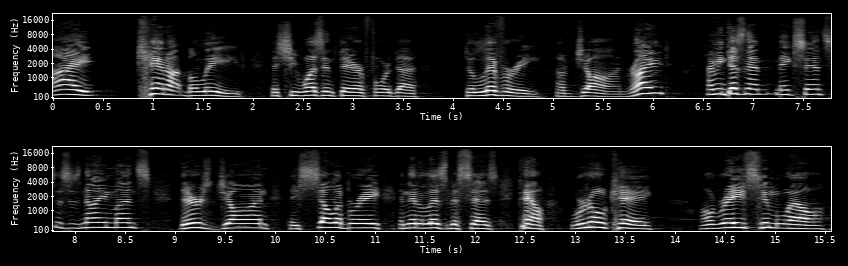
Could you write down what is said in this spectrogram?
I cannot believe that she wasn't there for the delivery of John, right? I mean, doesn't that make sense? This is nine months. There's John. They celebrate. And then Elizabeth says, Now, we're okay. I'll raise him well.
